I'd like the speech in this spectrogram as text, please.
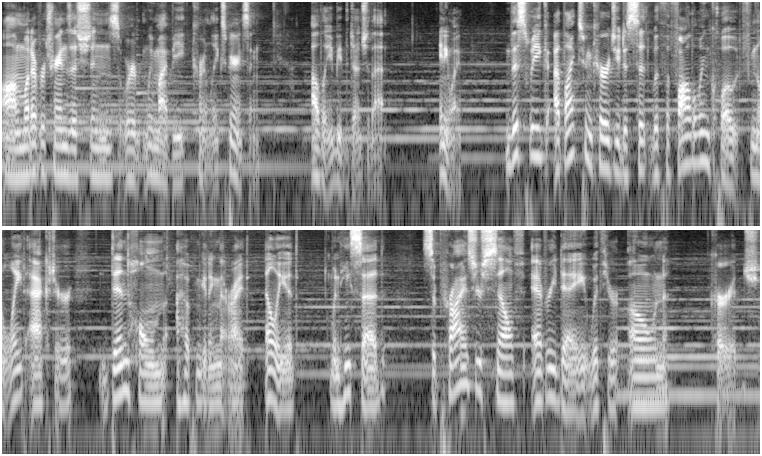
on whatever transitions we might be currently experiencing. I'll let you be the judge of that. Anyway, this week I'd like to encourage you to sit with the following quote from the late actor Denholm, I hope I'm getting that right, Elliott, when he said, Surprise yourself every day with your own courage.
